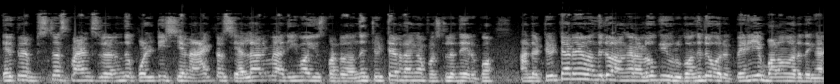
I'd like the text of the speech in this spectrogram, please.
இருக்கிற பிசினஸ் மேன்ஸ்ல இருந்து பொலிட்டீஷியன் ஆக்டர்ஸ் எல்லாருமே அதிகமா யூஸ் பண்றது வந்து ட்விட்டர் தாங்க ஃபர்ஸ்ட்ல இருந்தே இருக்கும். அந்த ட்விட்டரே வந்துட்டு வாங்குற அளவுக்கு இவருக்கு வந்துட்டு ஒரு பெரிய பலம் வருதுங்க.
